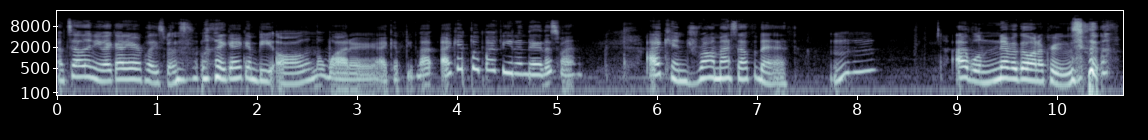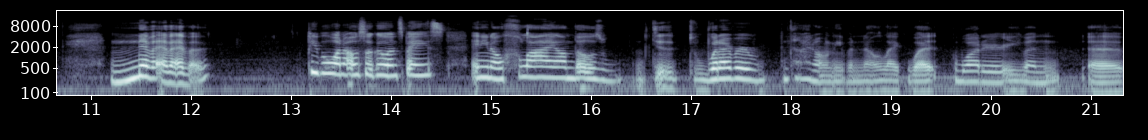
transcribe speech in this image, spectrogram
I'm telling you, I got air placements. like I can be all in the water. I can be my I can put my feet in there, that's fine. I can draw myself a bath. Mm-hmm. I will never go on a cruise. never, ever, ever. People want to also go in space and, you know, fly on those, whatever, I don't even know, like what water even uh,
